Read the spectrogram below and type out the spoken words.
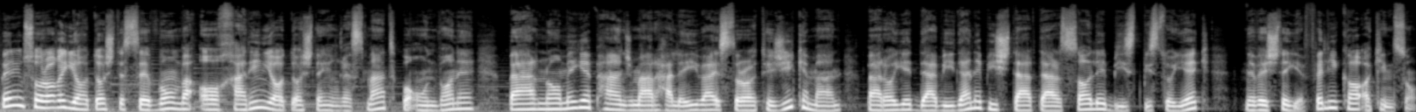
بریم سراغ یادداشت سوم و آخرین یادداشت این قسمت با عنوان برنامه پنج مرحله‌ای و استراتژیک من برای دویدن بیشتر در سال 2021 نوشته فلیکا آکینسون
